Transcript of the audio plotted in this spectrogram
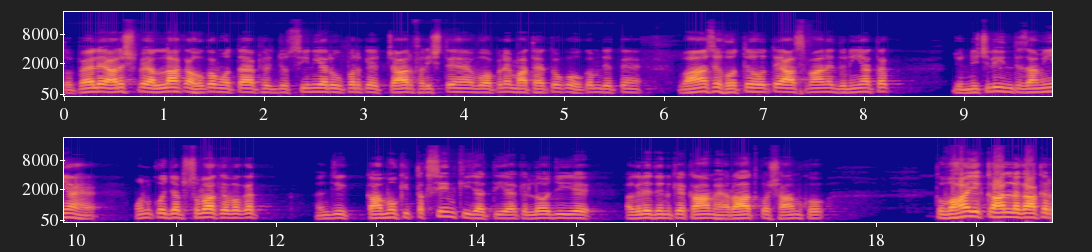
تو پہلے عرش پہ اللہ کا حکم ہوتا ہے، پھر جو سینئر اوپر کے چار فرشتے ہیں، وہ اپنے ماتحتوں کو حکم دیتے ہیں۔ وہاں سے ہوتے ہوتے آسمان دنیا تک جو نچلی انتظامیہ ہے، ان کو جب صبح کے وقت ہاں جی کاموں کی تقسیم کی جاتی ہے کہ لو جی یہ اگلے دن کے کام ہیں، رات کو، شام کو، تو وہاں یہ کان لگا کر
